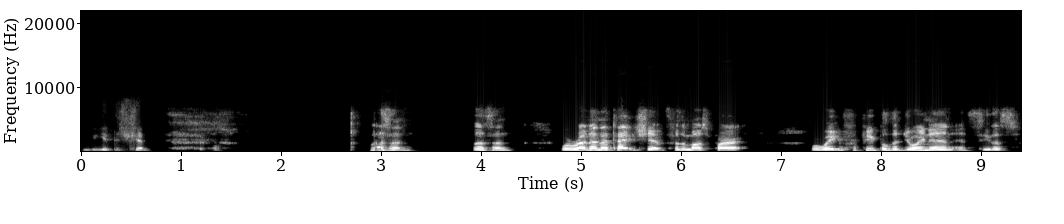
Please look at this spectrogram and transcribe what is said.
You can get the shit. listen, listen. We're running a tight ship for the most part. We're waiting for people to join in and see this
